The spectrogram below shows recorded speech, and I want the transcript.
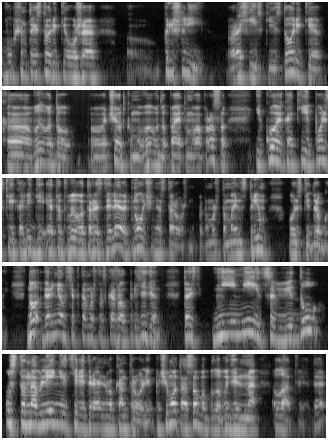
в общем-то, историки уже э, пришли, российские историки, к выводу Э, четкому выводу по этому вопросу, и кое-какие польские коллеги этот вывод разделяют, но очень осторожно, потому что мейнстрим польский другой. Но вернемся к тому, что сказал президент. То есть не имеется в виду установление территориального контроля. Почему-то особо было выделено Латвия. Да?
